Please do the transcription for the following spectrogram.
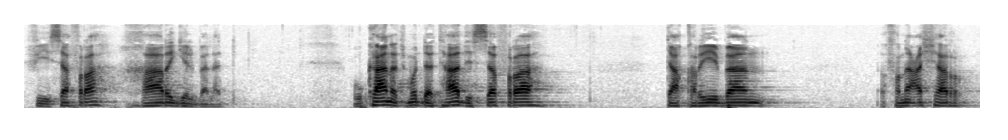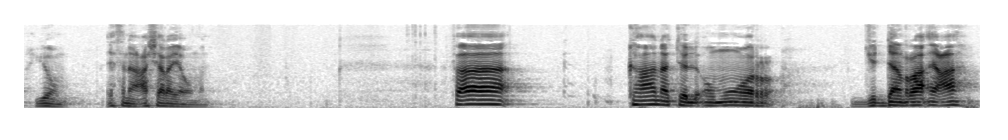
في سفرة خارج البلد. وكانت مدة هذه السفرة تقريبا 12 يوم. 12 يوما. فكانت الأمور جدا رائعة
